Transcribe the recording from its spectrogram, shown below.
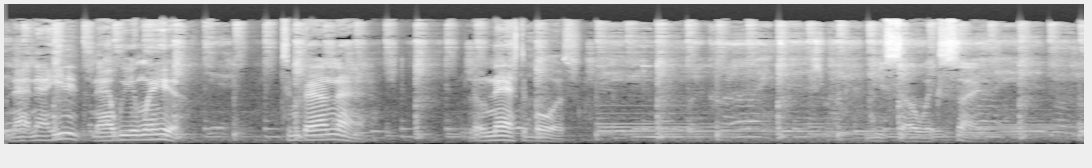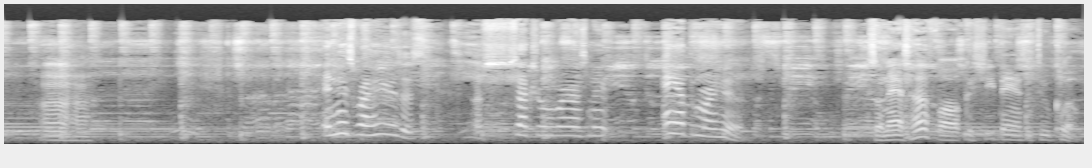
Now, now he did. Now we went here. 2009. Little nasty boys. You so excited. Uh huh. And this right here is a, a sexual harassment anthem right here. So it's her fault because she dancing too close.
